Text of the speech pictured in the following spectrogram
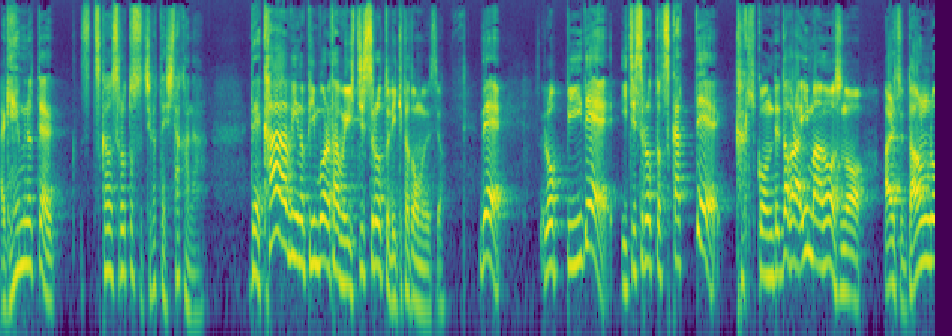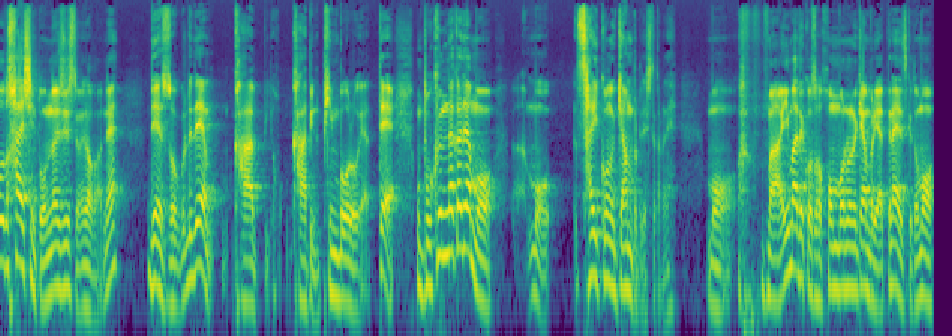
ゲームによっては使うスロット数違ったりしたかな。で、カービィのピンボールは多分1スロットでいけたと思うんですよ。で、ロッピーで1スロット使って書き込んで、だから今のその、あれですよ、ダウンロード配信と同じですよね、だからね。で、それで、カービィ、カービィのピンボールをやって、僕の中ではもう、もう、最高のギャンブルでしたからね。もう、まあ今でこそ本物のギャンブルやってないですけども、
